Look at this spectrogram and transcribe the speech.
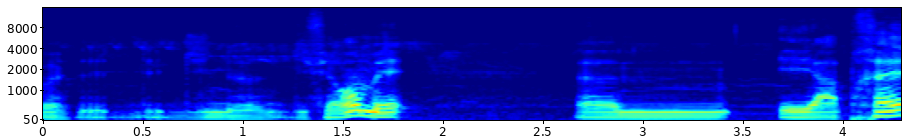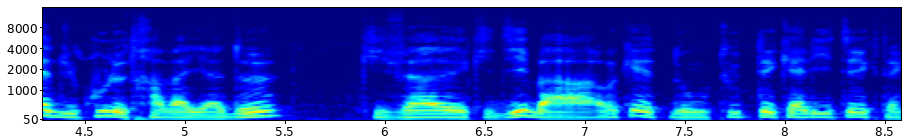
ouais, des, des jeans euh, différents, mais euh, et après, du coup, le travail à deux, qui va, qui dit, bah, ok, donc toutes tes qualités que tu as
